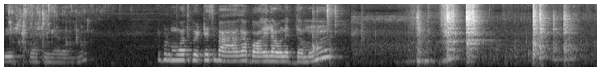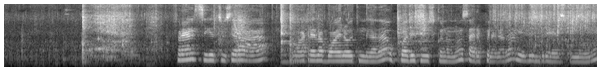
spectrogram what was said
వేస్ట్ పోతాయి కదా అని ఇప్పుడు మూత పెట్టేసి బాగా బాయిల్ అవనిద్దాము. ఫ్రెండ్స్ ఇది చూసారా? వాటర్ ఎలా బాయిల్ అవుతుంది కదా ఉప్పు అది చూసుకున్నాను సరిపోయింది కదా ఇది ఇందులో వేసుకున్నాము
